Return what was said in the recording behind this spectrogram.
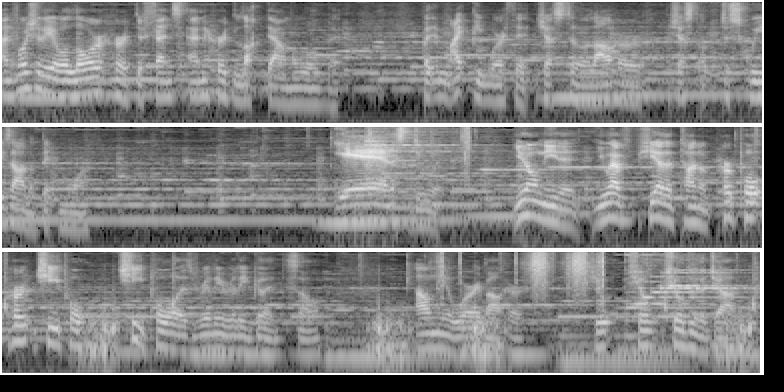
Unfortunately, it will lower her defense and her luck down a little bit. But it might be worth it just to allow her just to squeeze out a bit more. Yeah, let's do it. You don't need it. You have she has a ton of her pull her chi pull chi pull is really really good, so I don't need to worry about her. She'll, she'll, she'll do the job.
